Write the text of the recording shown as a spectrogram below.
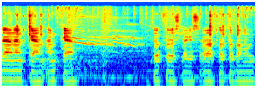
El, nem kell, nem kell. Tök fölösleges, eladhatod amúgy.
